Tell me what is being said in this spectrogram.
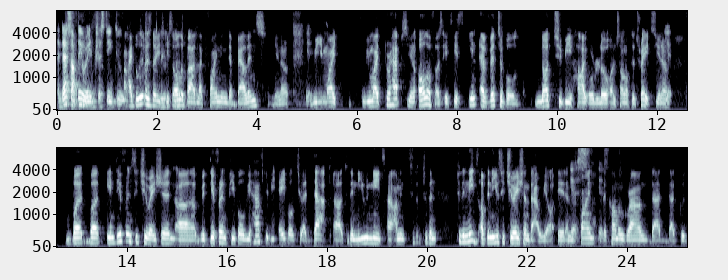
And that's something very interesting to. I believe as though it's all about like finding the balance. You know, yeah. we might we might perhaps you know all of us it's it's inevitable not to be high or low on some of the traits. You know. Yeah but but in different situation uh, with different people we have to be able to adapt uh, to the new needs uh, i mean to the, to the to the needs of the new situation that we are in and yes, find yes. the common ground that that could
